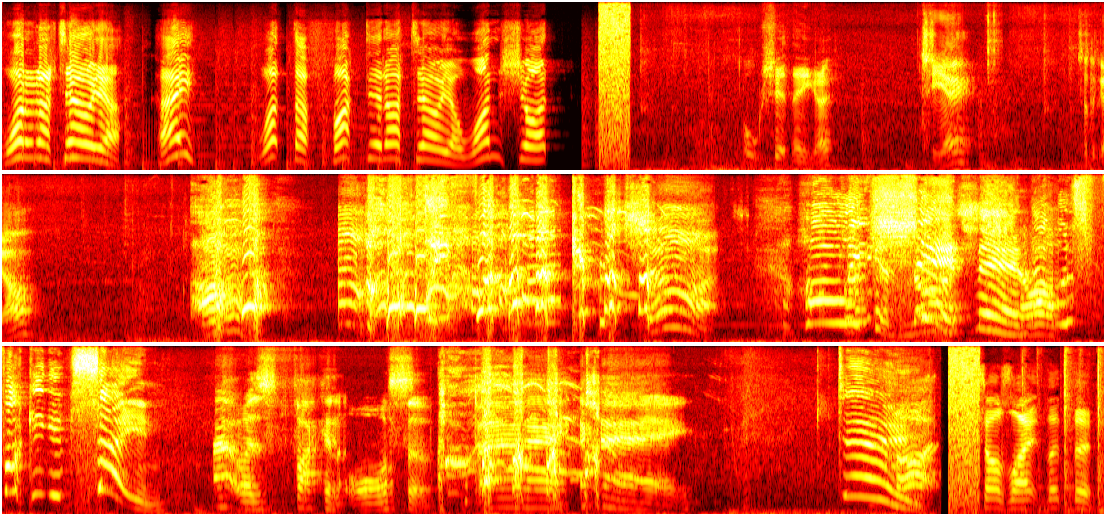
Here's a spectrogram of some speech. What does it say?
What did I tell you? Hey? What the fuck did I tell you? One shot. Oh shit, there you go. To you. To the goal. Oh! Holy fuck! Shot! Holy Fucking shit, nice man! That shot. was fucking insane! That was fucking awesome. Bang! Dude! Right. So I was like, the, the,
